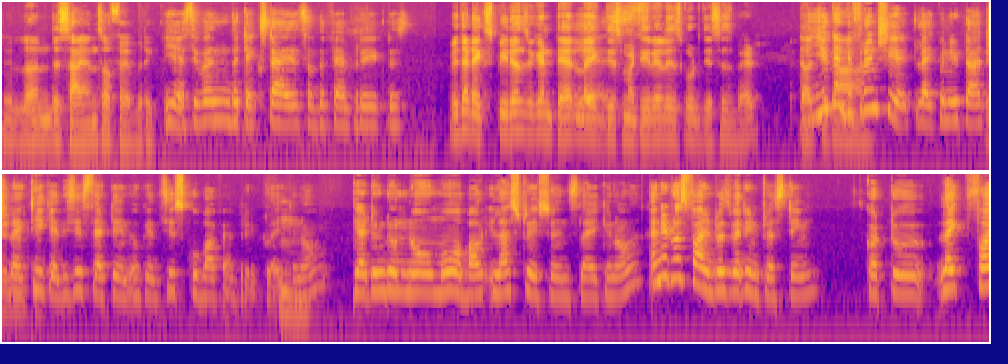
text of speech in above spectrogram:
we learn the science of fabric. yes even the textiles of the fabric this With that experience, you can tell like Yes. this material is good, this is bad. Touch you it, can ah. differentiate like when you touch You like can okay this is satin okay this is scuba fabric like Hmm. you know getting to know more about illustrations like you know. And it was fun. It was very interesting. Got to like for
